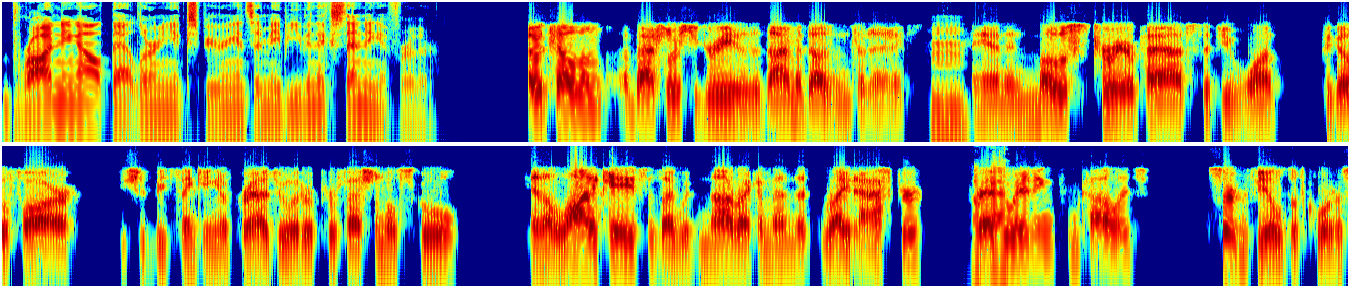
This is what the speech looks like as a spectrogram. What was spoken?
broadening out that learning experience and maybe even extending it further. I would tell them a bachelor's degree is a dime a dozen today. Mm-hmm. And in most career paths, if you want to go far, you should be thinking of graduate or professional school. In a lot of cases, I would not recommend it right after Okay. graduating from college. Certain fields, of course.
